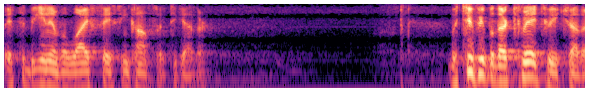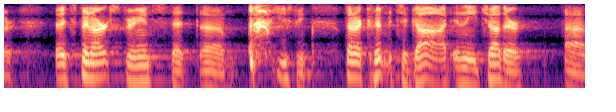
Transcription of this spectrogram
it's the beginning of a life facing conflict together. With two people that are committed to each other. It's been our experience that, uh, excuse me, that our commitment to God and each other, uh,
